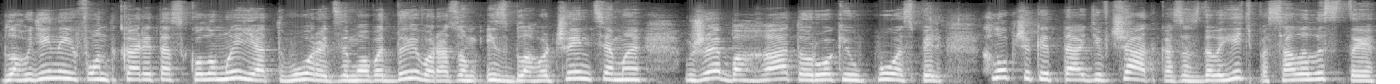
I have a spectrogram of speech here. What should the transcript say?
Благодійний фонд Карітас Коломия творить зимове диво разом із благочинцями вже багато років поспіль. Хлопчики та дівчатка заздалегідь писали листи.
